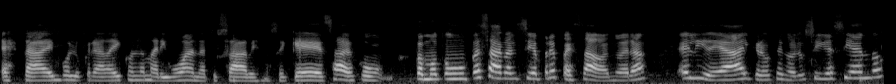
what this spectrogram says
está involucrada ahí con la marihuana, tú sabes, no sé qué, sabes, como, como con un pesar, él siempre pesaba, no era el ideal, creo que no lo sigue siendo,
